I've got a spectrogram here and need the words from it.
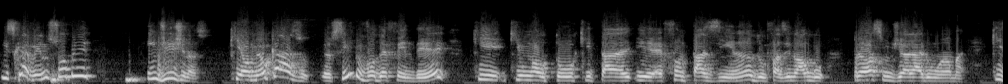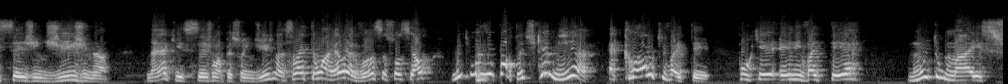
escrevendo sobre indígenas, que é o meu caso. Eu sempre vou defender que, que um autor que está é, fantasiando, fazendo algo próximo de Araruama, que seja indígena, né, que seja uma pessoa indígena, você vai ter uma relevância social muito mais importante que a minha. É claro que vai ter, porque ele vai ter muito mais,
